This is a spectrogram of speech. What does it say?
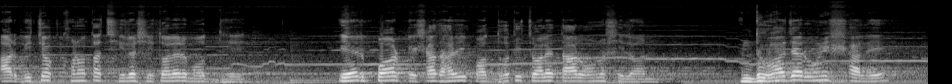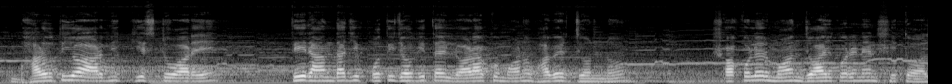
আর বিচক্ষণতা ছিল শীতলের মধ্যে। এরপর পেশাধারী পদ্ধতি চলে তার অনুশীলন। দু হাজার উনিশ সালে ভারতীয় আর্মি কিস্ট ওয়ারে তীর আন্দাজি প্রতিযোগিতায় লড়াকু মনোভাবের জন্য সকলের মন জয় করে নেন শীতল।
